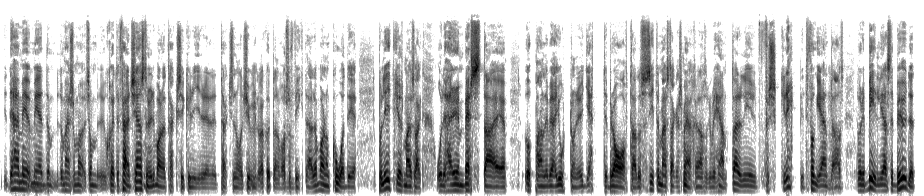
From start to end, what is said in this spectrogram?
Det här med, med de, de här som, som sköter färdtjänsten nu, det var några taxikurirer eller Taxi 020 eller vad 17 det var som fick det här. Det var någon KD-politiker som hade sagt och det här är den bästa eh, upphandling vi har gjort och det är jättebra avtal. Och så sitter de här stackars människorna som ska bli hämtade. Det är förskräckligt, det fungerar inte alls. Det var det billigaste budet.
